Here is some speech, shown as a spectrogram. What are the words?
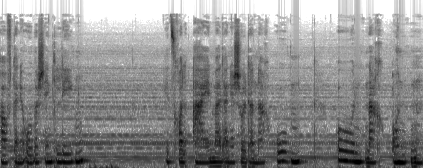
auf deine Oberschenkel legen. Jetzt roll einmal deine Schultern nach oben und nach unten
